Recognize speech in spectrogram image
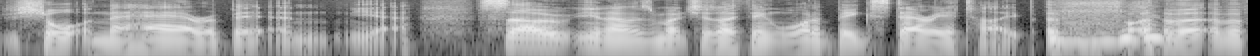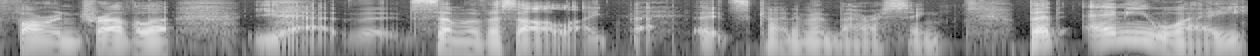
shorten the hair a bit. And yeah. So, you know, as much as I think what a big stereotype of, of, a, of a foreign traveler, yeah, some of us are like that. It's kind of embarrassing. But anyway,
